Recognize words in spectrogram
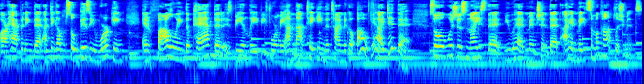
are happening that I think I'm so busy working and following the path that is being laid before me. I'm not taking the time to go, oh, yeah, I did that. So it was just nice that you had mentioned that I had made some accomplishments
